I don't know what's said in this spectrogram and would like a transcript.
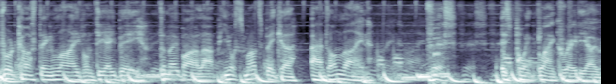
Broadcasting live on DAB, the mobile app, your smart speaker, and online. This is Point Blank Radio.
